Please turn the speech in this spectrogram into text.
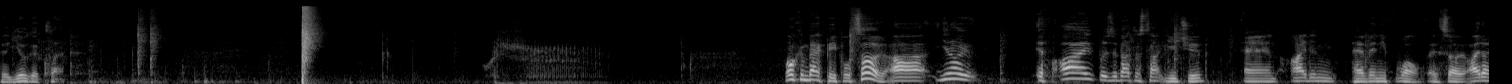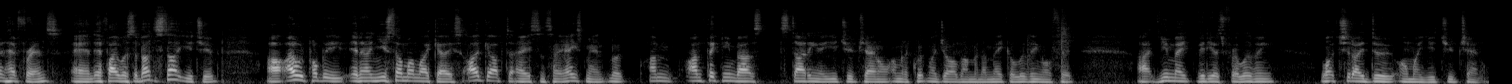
the yoga clap. Welcome back, people. So, uh, you know, if I was about to start YouTube and I didn't have any, well, so I don't have friends, and if I was about to start YouTube, uh, I would probably, and I knew someone like Ace, I'd go up to Ace and say, Ace, man, look, I'm, I'm thinking about starting a YouTube channel. I'm going to quit my job. I'm going to make a living off it. Uh, you make videos for a living. What should I do on my YouTube channel?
